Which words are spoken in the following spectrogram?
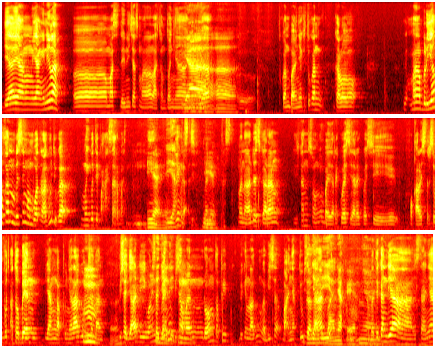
Ya yang yang inilah eh, Mas Denny Casmala lah contohnya Ya, gitu ya. ah. Eh, itu kan banyak itu kan kalau Nah, beliau kan biasanya membuat lagu juga mengikuti pasar pasti. Iya, iya. Iya. Iya sih? Iya. Mana ada sekarang kan songnya by request ya request si vokalis tersebut atau band yang nggak punya lagu misalkan bisa jadi wah ini Bisa band ini jadi. bisa main doang tapi bikin lagu nggak bisa banyak juga Bisa kan jadi. Banyak ya. Iya. Nah, berarti kan dia istilahnya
